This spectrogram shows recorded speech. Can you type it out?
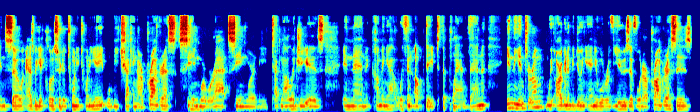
And so as we get closer to 2028, we'll be checking our progress, seeing where we're at, seeing where the technology is, and then coming out with an update to the plan then. In the interim, we are going to be doing annual reviews of what our progress is,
